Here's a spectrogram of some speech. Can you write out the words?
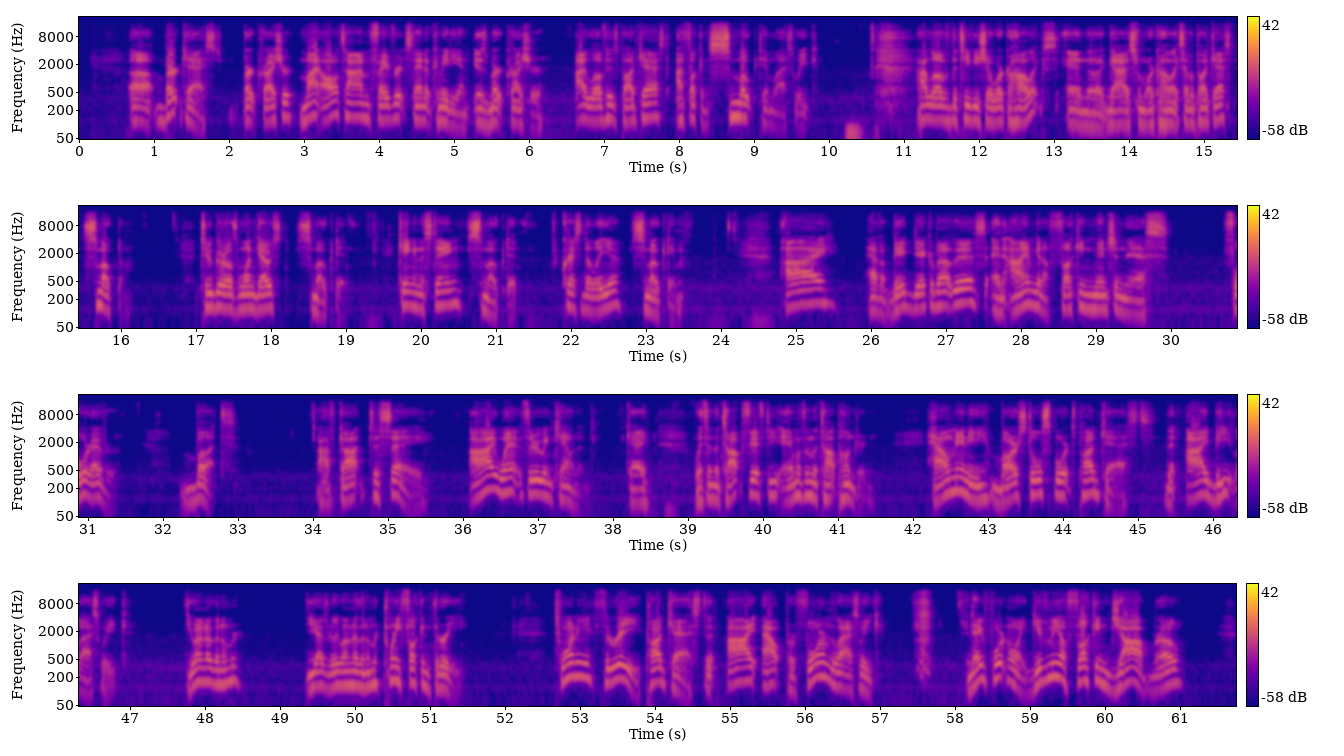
Uh, Bertcast, Bert Kreischer. My all time favorite stand up comedian is Bert Kreischer. I love his podcast. I fucking smoked him last week. I love the TV show Workaholics, and the guys from Workaholics have a podcast. Smoked them. Two Girls, One Ghost, smoked it. King and the Sting, smoked it. Chris D'Elia, smoked him. I have a big dick about this, and I am gonna fucking mention this forever. But I've got to say, I went through and counted, okay? Within the top 50 and within the top 100 how many Barstool Sports podcasts that I beat last week. Do you want to know the number? You guys really want to know the number? 20 fucking 3. 23 podcasts that I outperformed last week. Dave Portnoy, give me a fucking job, bro.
